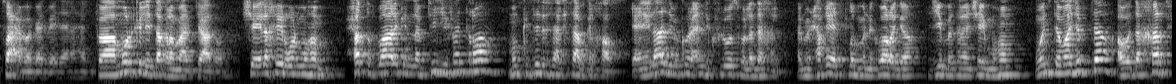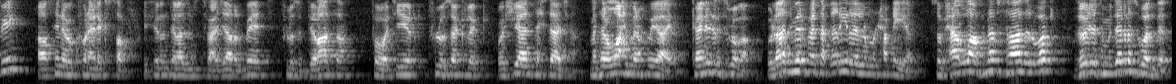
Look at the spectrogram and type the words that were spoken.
صعب أقعد بعيد عن أهلي. فمو الكل يتاقلم على الابتعاث الشيء الأخير والمهم حط في بالك انه بتيجي فترة ممكن تدرس على حسابك الخاص. يعني لازم يكون عندك فلوس ولا دخل. الملحقيه تطلب منك ورقة تجيب مثلا شيء مهم وأنت ما جبته أو تأخرت فيه خلاص هنا يوقفون عليك الصرف. يصير أنت لازم تدفع ايجار البيت فلوس الدراسة فواتير فلوس أكلك وأشياء أنت تحتاجها. مثلا واحد من أخوياي كان يدرس لغة ولازم يرفع تقارير للملحقية. سبحان الله في نفس هذا الوقت زوجة المدرس ولدت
